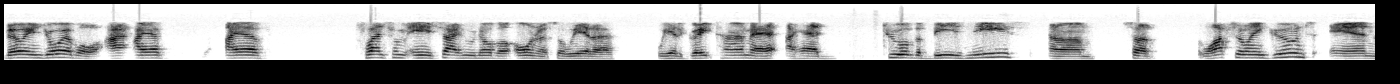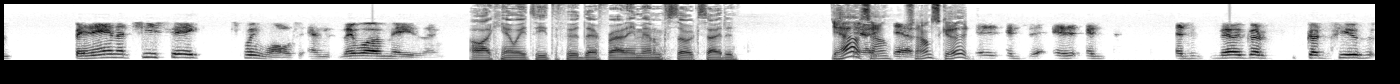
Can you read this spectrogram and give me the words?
Very enjoyable. I, I have I have friends from inside who know the owner, so we had a we had a great time. I, I had two of the bee's knees, um, some lobster rangoons, and banana cheesecake spring rolls, and they were amazing. Oh, I can't wait to eat the food there Friday, man. I'm so excited. Yeah, Yeah, sound, yeah. sounds good. It, it, it, it, it's very good good few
